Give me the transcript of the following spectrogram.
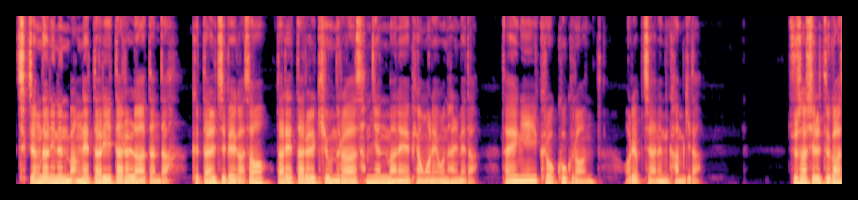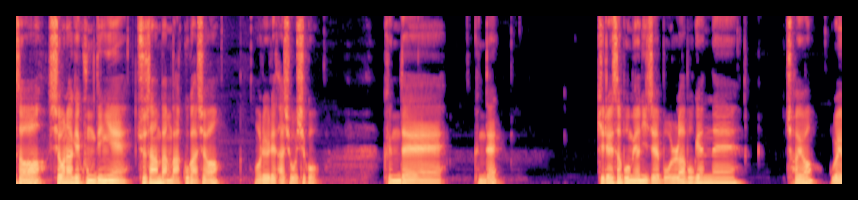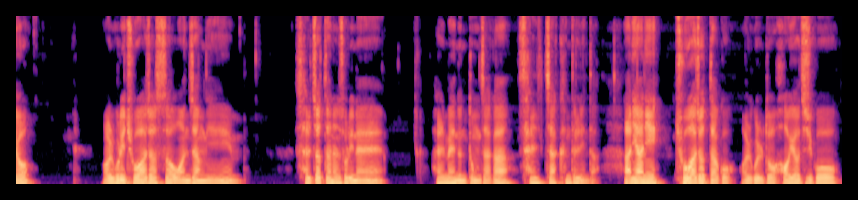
직장 다니는 막내딸이 딸을 낳았단다. 그 딸 집에 가서 딸의 딸을 키우느라 3년 만에 병원에 온 할매다. 다행히 그렇고 그런 어렵지 않은 감기다. 주사실 들어가서 시원하게 궁딩이에 주사 한 방 맞고 가셔. 월요일에 다시 오시고. 근데, 근데? 길에서 보면 이제 몰라보겠네. 저요? 왜요? 얼굴이 좋아졌어, 원장님. 살쪘다는 소리네. 할매 눈동자가 살짝 흔들린다. 아니, 아니, 좋아졌다고. 얼굴도 허여지고.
